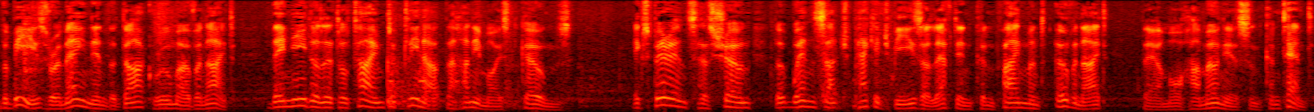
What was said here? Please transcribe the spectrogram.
The bees remain in the dark room overnight they need a little time to clean out the honey-moist combs. Experience has shown that when such package bees are left in confinement overnight, they are more harmonious and content.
